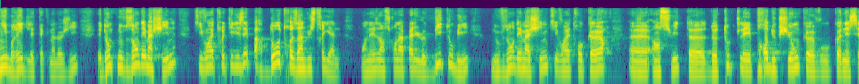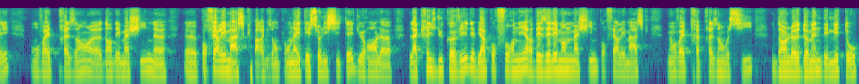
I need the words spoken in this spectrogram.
hybride les technologies et donc nous faisons des machines qui vont être utilisées par d'autres industriels. On est dans ce qu'on appelle le B2B, nous faisons des machines qui vont être au cœur ensuite euh, de toutes les productions que vous connaissez. On va être présent euh, dans des machines pour faire les masques, par exemple. On a été sollicité durant la crise du Covid eh bien, pour fournir des éléments de machines pour faire les masques, mais on va être très présent aussi dans le domaine des métaux.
